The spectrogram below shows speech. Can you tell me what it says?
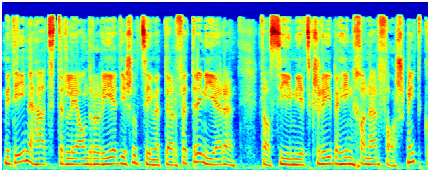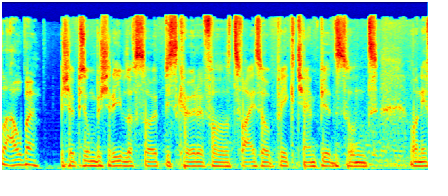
Mit ihnen hat der Leandro Riedi schon ziemlich trainieren. Dass sie ihm jetzt geschrieben haben, kann er fast nicht glauben. Es ist etwas Unbeschreibliches, so etwas zu hören von zwei so Big Champions und und ich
